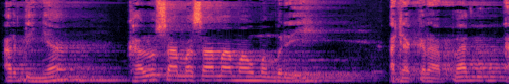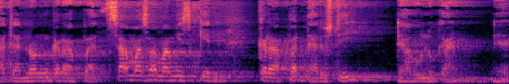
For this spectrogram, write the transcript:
Artinya kalau sama-sama mau memberi ada kerabat, ada non kerabat, sama-sama miskin, kerabat harus didahulukan ya.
